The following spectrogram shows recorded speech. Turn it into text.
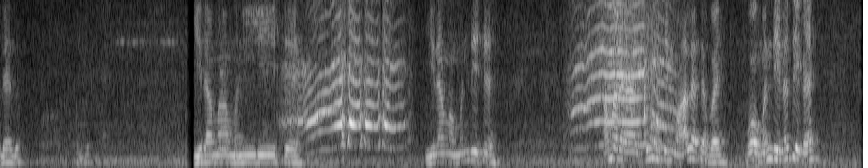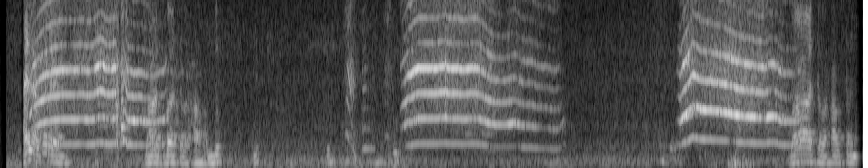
લે, જો. આમ જો. હીરામાં મંદી છે. હીરામાં મંદી છે. અમારે ધીમું ધીમું હાલે છે ભાઈ. બહુ મંદી નથી કઈ. હાલ્યા કરે બસ બસ, હવે હા, સમજો. બસ, હવે હાવ શાંતિ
